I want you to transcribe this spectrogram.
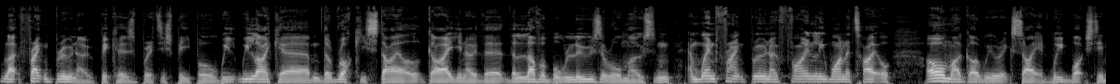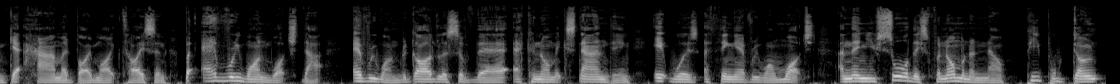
like Frank Bruno because British people, we, we like um, the Rocky style guy, you know, the, the lovable loser almost. And, and when Frank Bruno finally won a title, oh my God, we were excited. We'd watched him get hammered by Mike Tyson, but everyone watched that. Everyone, regardless of their economic standing, it was a thing everyone watched. And then you saw this phenomenon now. People don't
